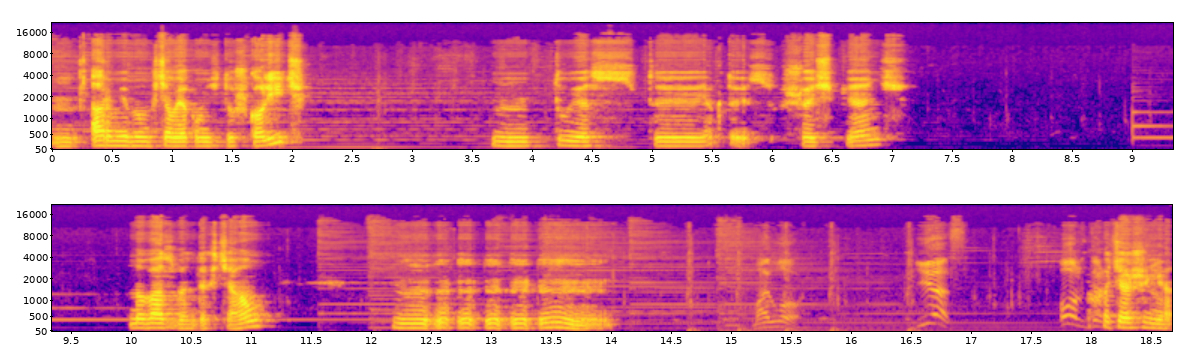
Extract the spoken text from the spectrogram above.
Mm, armię bym chciał jakąś doszkolić. Mm, tu jest... Y, jak to jest? 6-5. No was będę chciał. Mm, mm, mm, mm, mm, mm. Chociaż nie.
